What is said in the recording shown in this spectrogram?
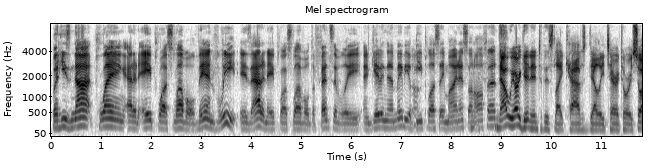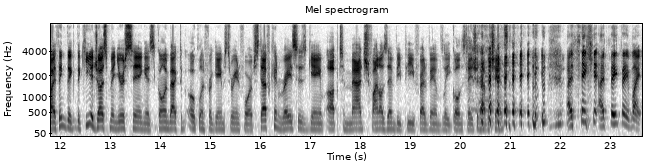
but he's not playing at an A plus level. VanVleet is at an A plus level defensively and giving them maybe a B plus A minus on offense. Now we are getting into this like Cavs deli territory. So I think the the key adjustment you're seeing is going back to Oakland for games three and four. If Steph can raise his game up to match Finals MVP Fred VanVleet, Golden State should have a chance. I think I think they might.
